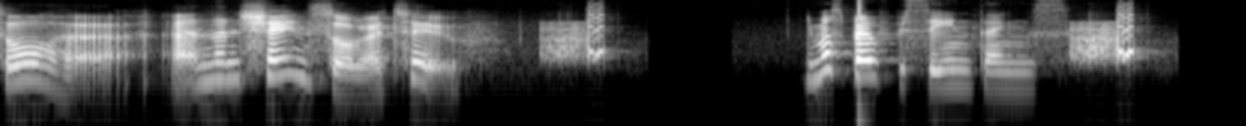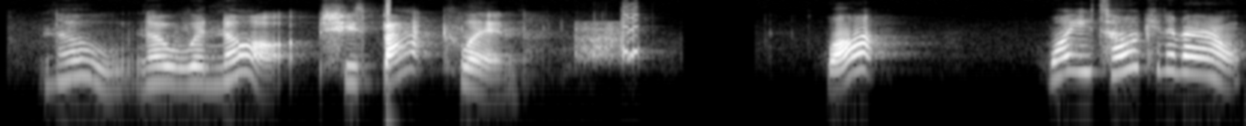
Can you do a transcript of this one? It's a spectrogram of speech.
saw her, and then Shane saw her too. You must both be seeing things. No, no, we're not. She's back, Lynn. What? What are you talking about?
